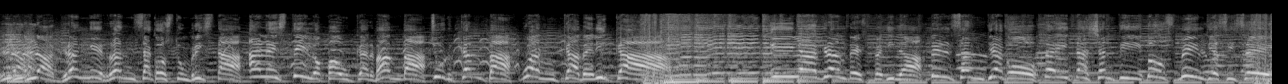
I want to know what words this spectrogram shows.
la, gran erranza costumbrista al estilo Paucarbamba, Churcampa, Huancavelica. Y la gran despedida del Santiago de Itashanti 2016.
